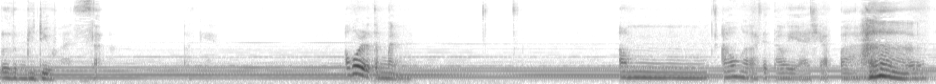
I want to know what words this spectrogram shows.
lebih dewasa. aku ada temen um, aku nggak kasih tahu ya siapa.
